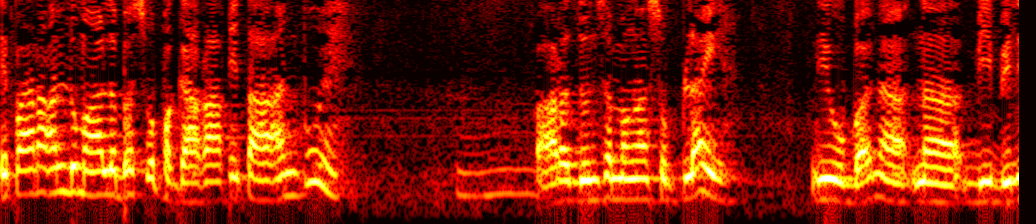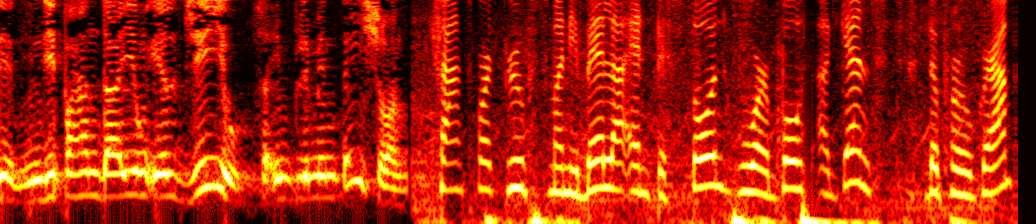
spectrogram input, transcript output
Eh parang ang lumalabas ko, pagkakakitaan po eh. Para dun sa mga supply, di ba, na, na bibilin. Hindi pa handa yung LGU sa implementation. Transport groups Manibela and Piston, who are both against the program,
